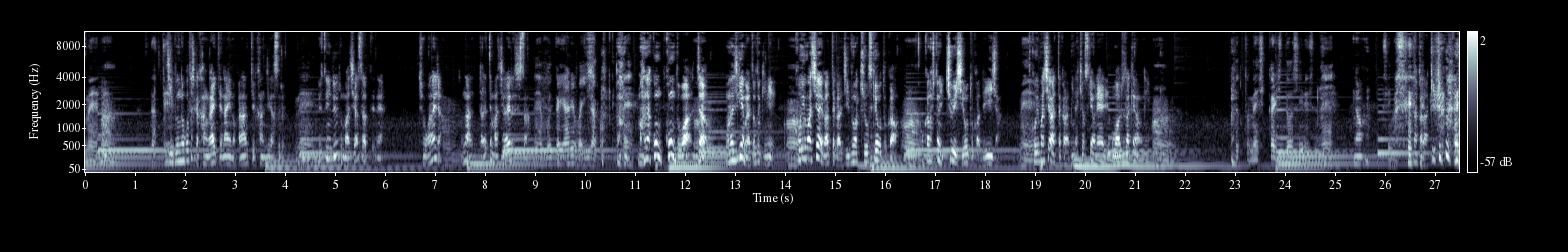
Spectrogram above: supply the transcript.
ね、うん。だって、自分のことしか考えてないのかなっていう感じがする。ね別にルール間違ってたってね、しょうがないじゃん。そんな、誰って間違えるしさ。ねもう一回やればいいだろうってね。まあ、今今度は、じゃあう、ん同じゲームやった時に、うんこういう間違いがあったから自分は気をつけようとか、うん他の人に注意しようとかでいいじゃん。ねこういう間違いあったからみんな気をつけようねで終わるだけなのに。うん。ちょっとね、しっかりしてほしいですね。なすいません。だから結局、この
